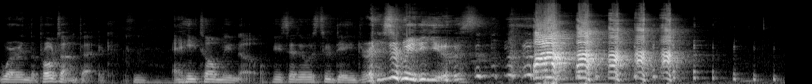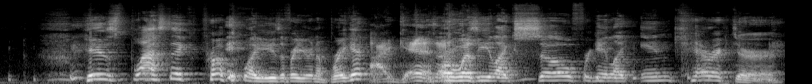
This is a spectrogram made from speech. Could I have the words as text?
wearing the proton pack. And he told me no. He said it was too dangerous for me to use. His plastic pro. What, you afraid you're gonna break it? I guess. Or was he like so freaking like in character?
